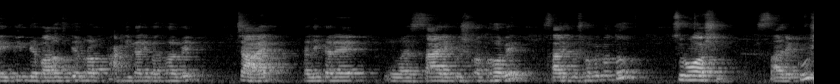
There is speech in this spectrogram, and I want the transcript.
এই তিন দিয়ে বারো যদি আমরা কাটি কাটি কথা হবে, চার তাহলে এখানে চার একুশ কত হবে? চার একুশ হবে কত? চুরাশি। চার একুশ,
